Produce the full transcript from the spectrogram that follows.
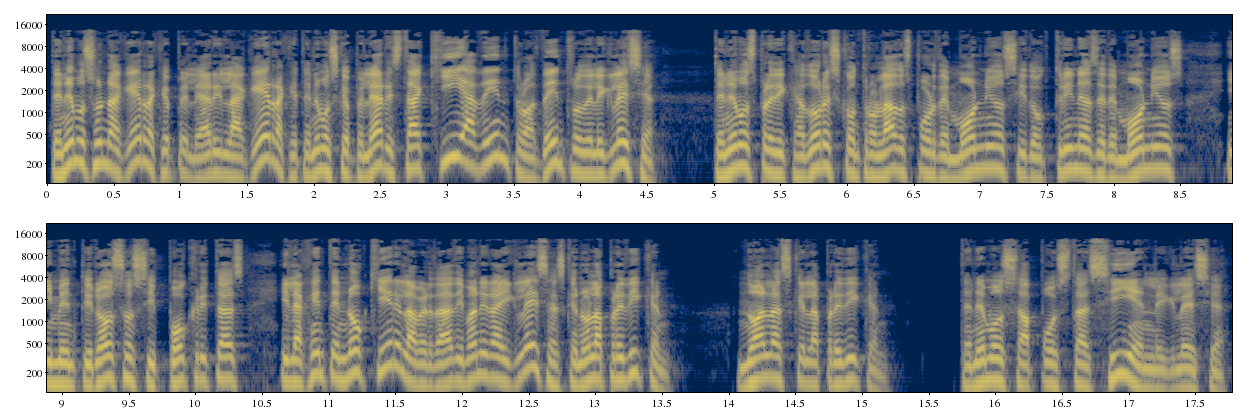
Tenemos una guerra que pelear y la guerra que tenemos que pelear está aquí adentro, adentro de la iglesia. Tenemos predicadores controlados por demonios y doctrinas de demonios y mentirosos hipócritas y la gente no quiere la verdad y van a ir a iglesias que no la predican, no a las que la predican. Tenemos apostasía en la iglesia.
